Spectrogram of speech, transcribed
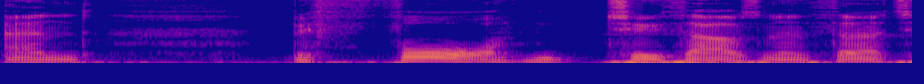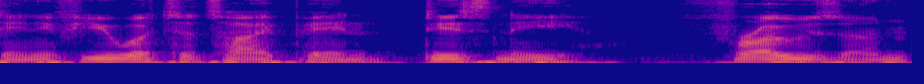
And before 2013, if you were to type in Disney Frozen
